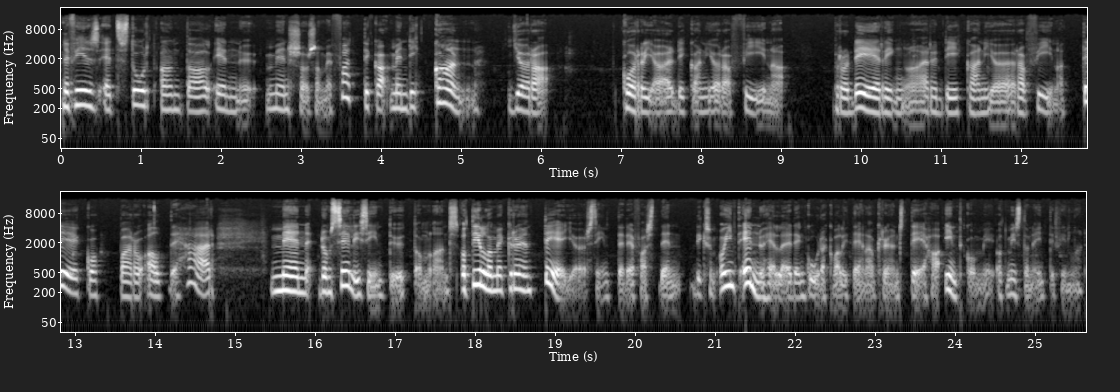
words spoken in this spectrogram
det finns ett stort antal ännu människor som är fattiga men de kan göra korgar, de kan göra fina broderingar, de kan göra fina tekoppar och allt det här. Men de säljs inte utomlands. Och till och med grönt te görs inte det fast den, liksom, och inte ännu heller den goda kvaliteten av grönt te har inte kommit, åtminstone inte i Finland.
